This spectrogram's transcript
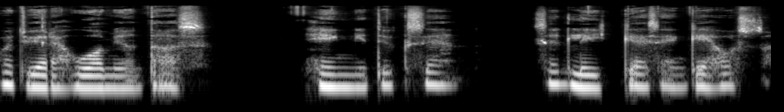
voit viedä huomion taas hengitykseen, sen liikkeeseen kehossa.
